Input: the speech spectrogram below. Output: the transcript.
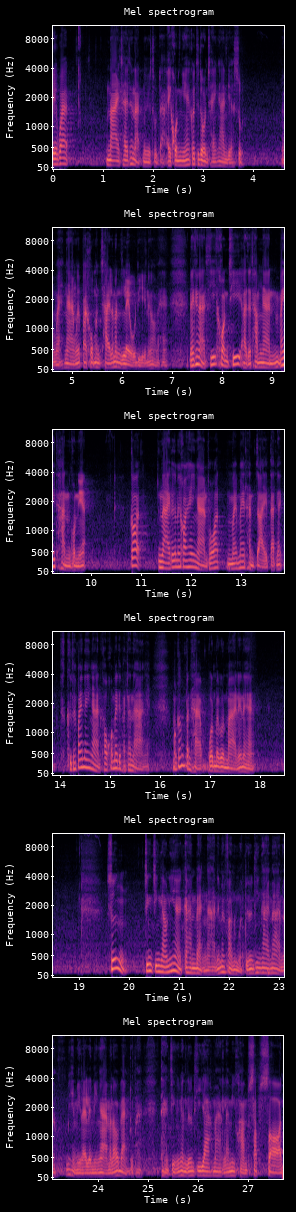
เรียกว่านายใช้ถนัดมือสุดอะไอคนนี้ก็จะโดนใช้งานเยอะสุดถูกไหมงานไม่ไปครบมันใช้แล้วมันเร็วดีนึกออกไหมฮะในขณะที่คนที่อาจจะทำงานไม่ทันคนเนี้ยก็นายก็จะไม่ค่อยให้งาน เพราะว่าไม่ไม่ทันใจแต่เนี่ยคือถ้าไม่ได้งานเขาก็ไม่ได้พัฒนาไงมันก็เป็นปัญหาวนไปวนมาเนี่ยนะฮะซึ่ง จริง ๆ แล้วเนี่ยการแบ่งงานนี่มันฟังดูเหมือนเป็นเรื่องที่ง่ายมากเนอะไม่เห็นมีอะไรเลยมีงานมาแล้วแบ่งถูกไหมแต่จริงๆเป็นเรื่องที่ยากมาก และมีความซับซ้อน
